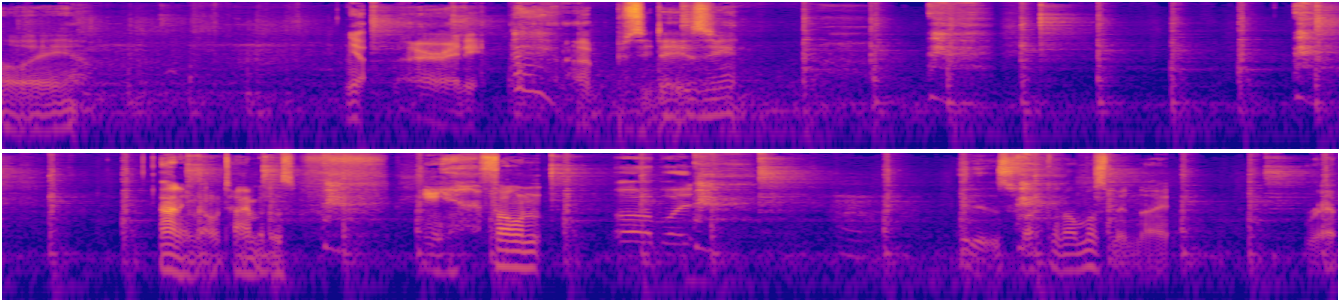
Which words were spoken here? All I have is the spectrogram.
Oh, yeah. Yep, alrighty. Upsy daisy. I don't even know what time it is. Eh, Phone. Oh boy. It is fucking almost midnight. Rip.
